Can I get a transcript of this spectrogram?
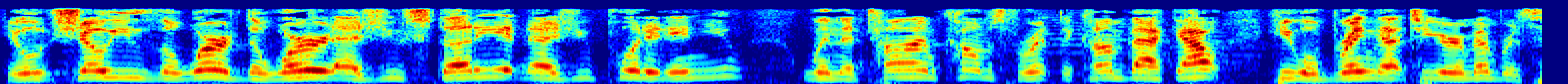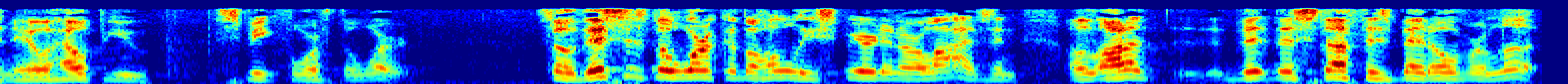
He will show you the Word. The Word, as you study it and as you put it in you, when the time comes for it to come back out, He will bring that to your remembrance and He'll help you speak forth the word. So this is the work of the Holy Spirit in our lives, and a lot of th- this stuff has been overlooked.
